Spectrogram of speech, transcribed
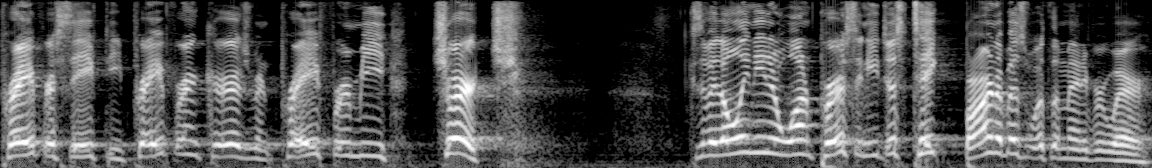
Pray for safety. Pray for encouragement. Pray for me, church. Because if it only needed one person, he'd just take Barnabas with him everywhere.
